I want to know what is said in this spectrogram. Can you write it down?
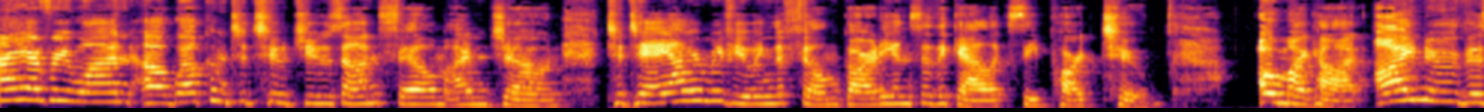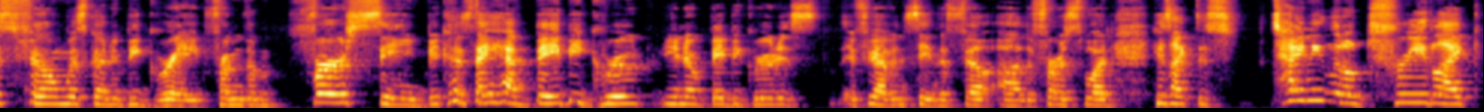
Hi, everyone. Uh, welcome to Two Jews on Film. I'm Joan. Today I am reviewing the film Guardians of the Galaxy Part 2. Oh my God. I knew this film was going to be great from the first scene because they have Baby Groot. You know, Baby Groot is, if you haven't seen the film, uh, the first one, he's like this tiny little tree like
